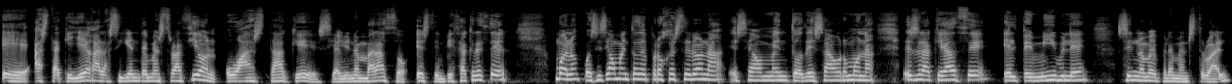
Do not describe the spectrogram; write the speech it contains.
eh, hasta que llega la siguiente menstruación o hasta que, si hay un embarazo, este empieza a crecer, bueno, pues ese aumento de progesterona, ese aumento de esa hormona es la que hace el temible síndrome premenstrual.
